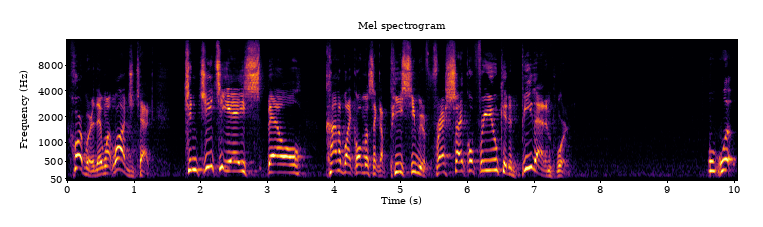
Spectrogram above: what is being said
hardware. They want Logitech. Can GTA spell kind of like almost like a PC refresh cycle for you? Can it be that important? Well,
